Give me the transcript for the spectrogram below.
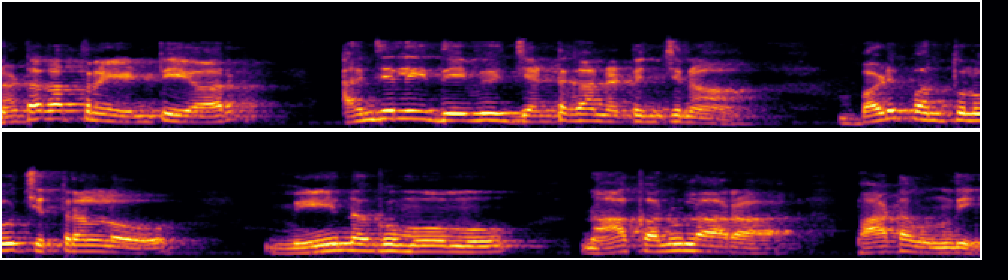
నటరత్న ఎన్టీఆర్ అంజలీదేవి జంటగా నటించిన బడిపంతులు చిత్రంలో మీనగు మోము నా కనులారా పాట ఉంది.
